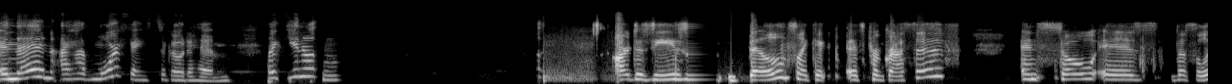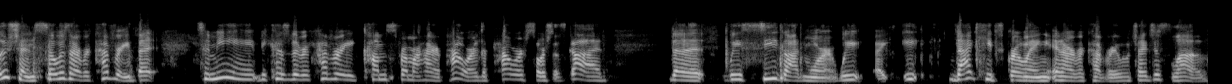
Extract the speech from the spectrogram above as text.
and then I have more faith to go to him. Like you know our disease builds like it, it's progressive and so is the solution so is our recovery but to me because the recovery comes from our higher power the power source is god the we see god more we I, that keeps growing in our recovery which i just love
